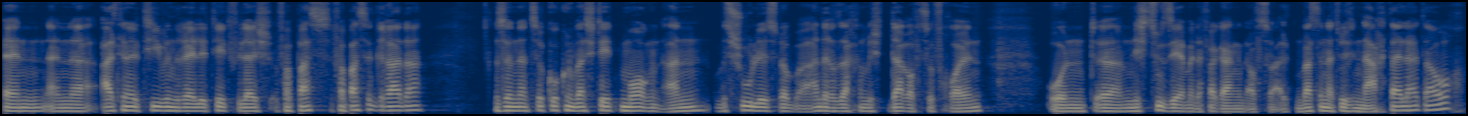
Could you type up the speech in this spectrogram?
in einer alternativen Realität vielleicht verpasse, verpasse gerade, sondern zu gucken, was steht morgen an, ob es Schule ist oder andere Sachen, mich darauf zu freuen und äh, nicht zu sehr mit der Vergangenheit aufzuhalten. Was dann natürlich einen Nachteil hat auch,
